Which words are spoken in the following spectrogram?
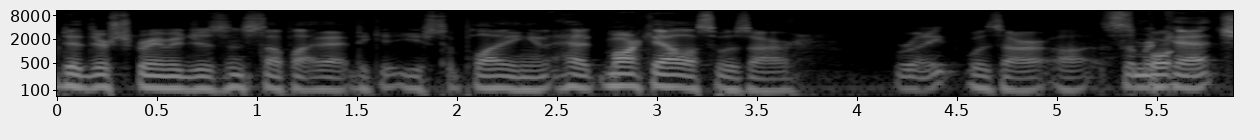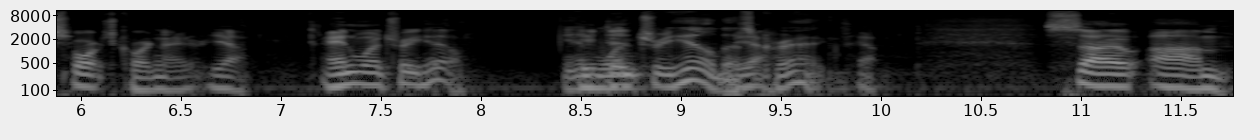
did their scrimmages and stuff like that to get used to playing. And it had Mark Ellis was our Right. was our uh, Summer sport- catch. sports coordinator, yeah, and One Tree Hill. He In did- Hill, that's yeah, correct. Yeah. So um,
